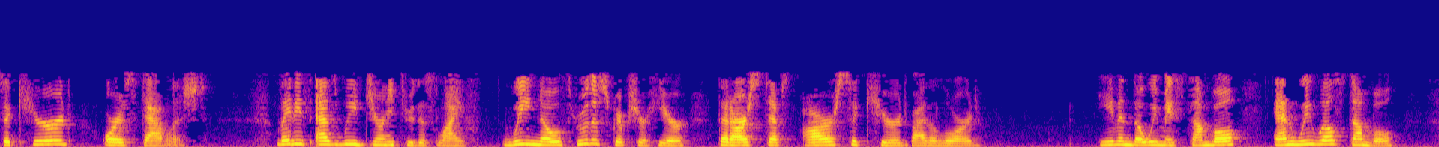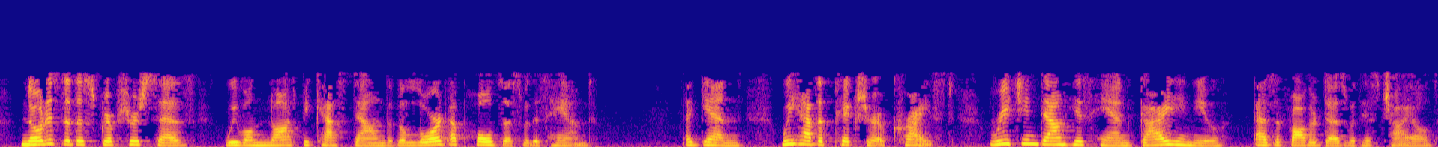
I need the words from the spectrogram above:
secured or established. Ladies, as we journey through this life, we know through the scripture here that our steps are secured by the Lord. Even though we may stumble, and we will stumble, notice that the scripture says we will not be cast down, that the Lord upholds us with his hand. Again, we have the picture of Christ reaching down his hand, guiding you as a father does with his child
